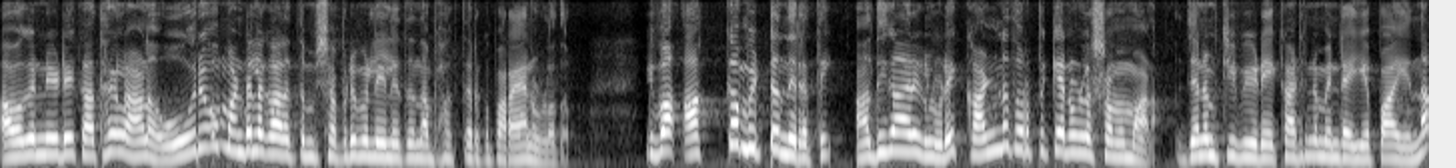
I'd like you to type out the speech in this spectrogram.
അവഗണനയുടെ കഥകളാണ് ഓരോ മണ്ഡലകാലത്തും ശബരിമലയിലെത്തുന്ന ഭക്തർക്ക് പറയാനുള്ളത്. ഇവ അക്കമിട്ട് നിരത്തി അധികാരികളുടെ കണ്ണ് തുറപ്പിക്കാനുള്ള ശ്രമമാണ്. ജനം ടി വിയുടെ കഠിനമെന്റെ അയ്യപ്പ എന്ന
